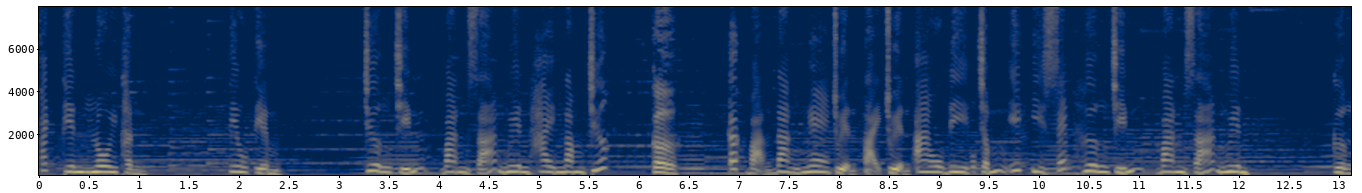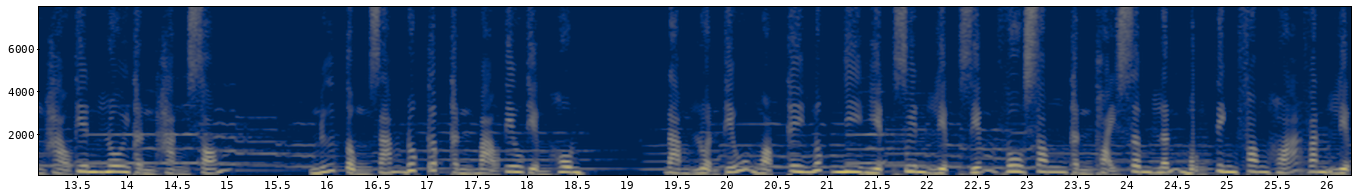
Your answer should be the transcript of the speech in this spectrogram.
phách thiên lôi thần. Tiêu tiềm. Chương 9 ban giá nguyên 2 năm trước. Cờ. Các bạn đang nghe chuyện tại truyện Audi.xyz hương 9 ban giá nguyên. Cường hào thiên lôi thần hàng xóm. Nữ tổng giám đốc cấp thần bảo tiêu thiểm hôn. Đàm luận thiếu ngọt thê ngốc nhi nhiệt duyên liệp diễm vô song thần thoại xâm lấn mộng tinh phong hóa văn liệp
